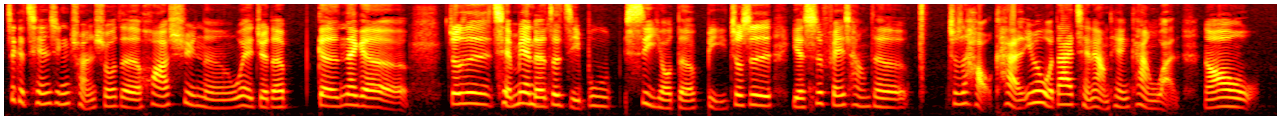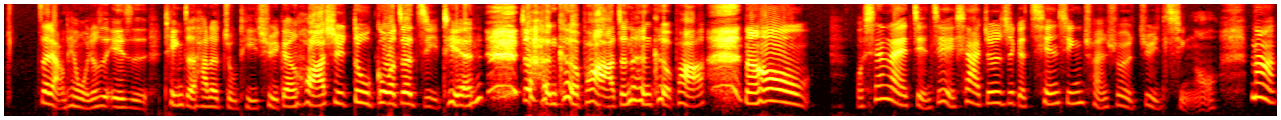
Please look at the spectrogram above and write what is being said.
这个《千星传说》的花絮呢，我也觉得跟那个就是前面的这几部戏有得比，就是也是非常的 就是好看。因为我大概前两天看完，然后这两天我就是一直听着它的主题曲跟花絮度过这几天，就很可怕，真的很可怕。然后。我先来简介一下，就是这个《千星传说》的剧情哦。那《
